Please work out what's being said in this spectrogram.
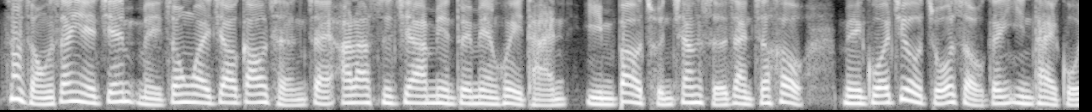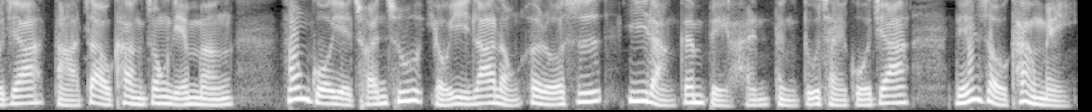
自从三月间美中外交高层在阿拉斯加面对面会谈，引爆唇枪舌战之后，美国就着手跟印太国家打造抗中联盟。中国也传出有意拉拢俄罗斯、伊朗跟北韩等独裁国家联手抗美。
